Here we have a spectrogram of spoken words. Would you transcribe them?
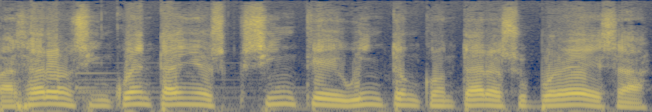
Pasaron 50 años sin que Winton contara su proeza,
